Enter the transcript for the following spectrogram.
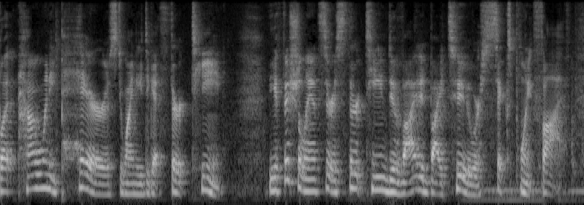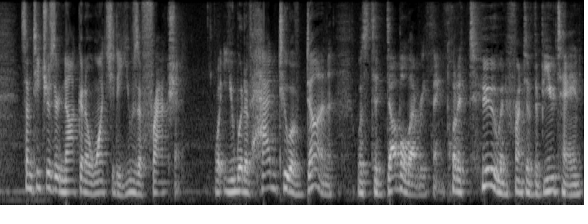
But how many pairs do I need to get 13? The official answer is 13 divided by 2, or 6.5. Some teachers are not going to want you to use a fraction. What you would have had to have done was to double everything. Put a 2 in front of the butane.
